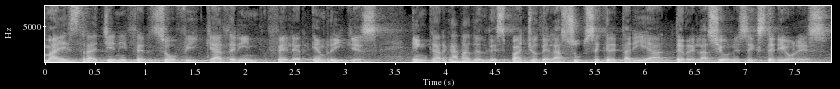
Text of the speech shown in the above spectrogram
Maestra Jennifer Sophie Catherine Feller Enríquez, encargada del despacho de la Subsecretaría de Relaciones Exteriores.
